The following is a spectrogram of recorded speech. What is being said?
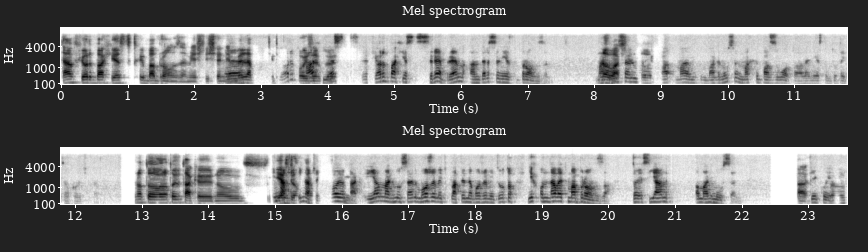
tam Fjordbach jest chyba brązem, jeśli się nie E, mylę. Fjordbach jest, Fjordbach jest srebrem, Andersen jest brązem. No właśnie, to- ma, ma, Magnussen ma chyba złoto, ale nie jestem tutaj całkowicie pewien. No to, no to tak, y, no Inaczej, jeżdżą- inaczej. Powiem tak, Jan Magnussen może mieć platynę, może mieć złoto, niech on nawet ma brąza. To jest Jan Magnussen. Tak. Dziękuję. No,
